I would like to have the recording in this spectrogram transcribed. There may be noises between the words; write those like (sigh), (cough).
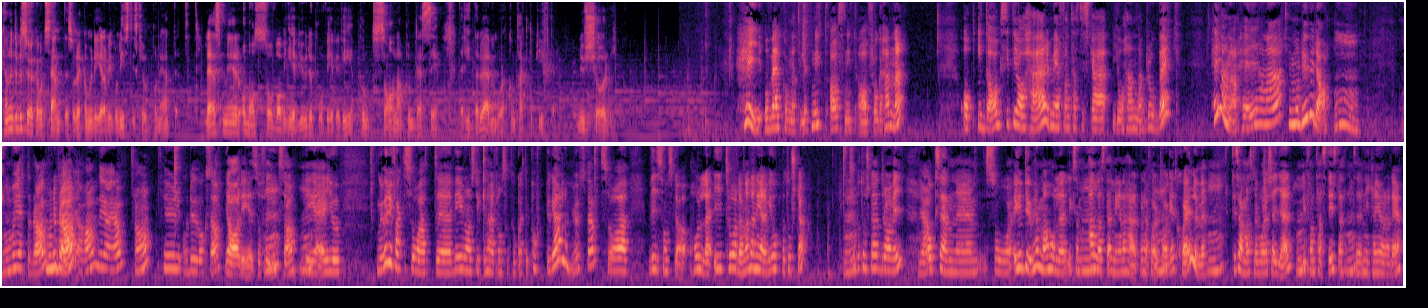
Kan du inte besöka vårt center så rekommenderar vi vår livsstilsklubb på nätet. Läs mer om oss och vad vi erbjuder på www.sana.se. Där hittar du även våra kontaktuppgifter. Nu kör vi! Hej och välkomna till ett nytt avsnitt av Fråga Hanna. Och idag sitter jag här med fantastiska Johanna Brobeck. Hej Johanna! Hej Hanna! Hur mår du idag? Mm. Jag mår jättebra. Mår du bra? Ja, det gör jag. Ja, hur... Och du också? Ja, det är så fint Mm. så. Det är ju... Nu är det ju faktiskt så att eh, vi är några stycken härifrån som ska åka till Portugal. Just det. Så vi som ska hålla i trådarna där nere, vi åker på torsdag. Så på torsdag drar vi. Ja. Och sen eh, så är ju du hemma och håller liksom alla ställningarna här på det här företaget själv. Tillsammans med våra tjejer. Det är fantastiskt att eh, ni kan göra det.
